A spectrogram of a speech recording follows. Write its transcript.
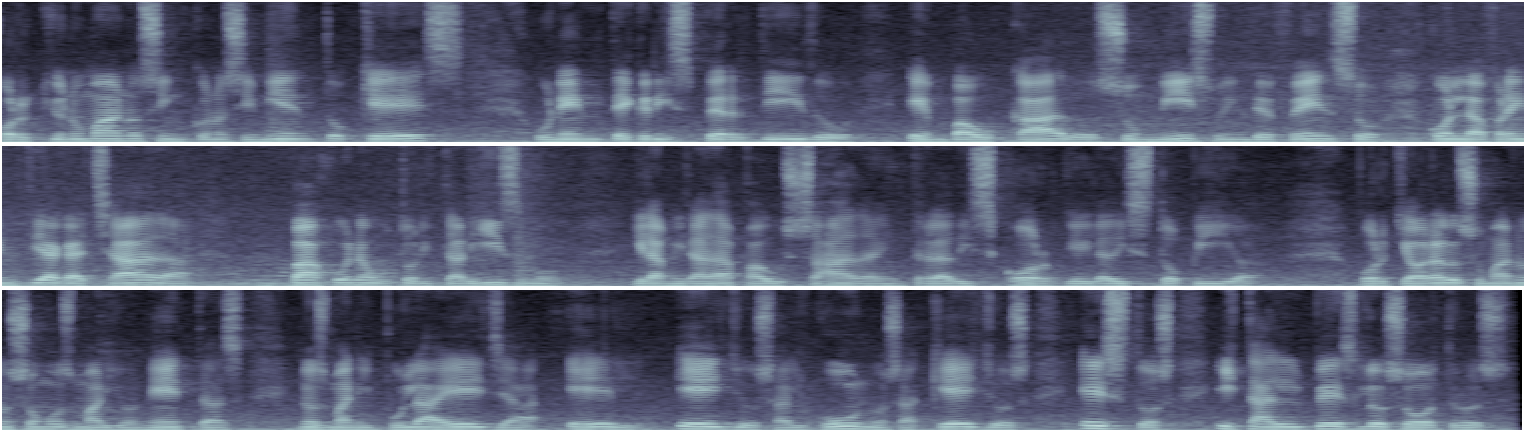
porque un humano sin conocimiento, ¿qué es? Un ente gris perdido, embaucado, sumiso, indefenso, con la frente agachada, bajo en autoritarismo, y la mirada pausada entre la discordia y la distopía, porque ahora los humanos somos marionetas, nos manipula ella, él, ellos, algunos, aquellos, estos y tal vez los otros,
